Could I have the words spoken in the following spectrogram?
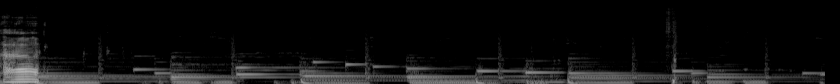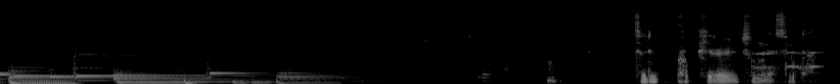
컵 드립 커피를 주문했습니다.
